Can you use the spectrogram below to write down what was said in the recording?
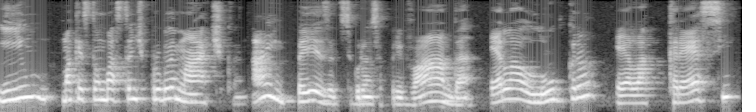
e uma questão bastante problemática. A empresa de segurança privada, ela lucra, ela cresce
